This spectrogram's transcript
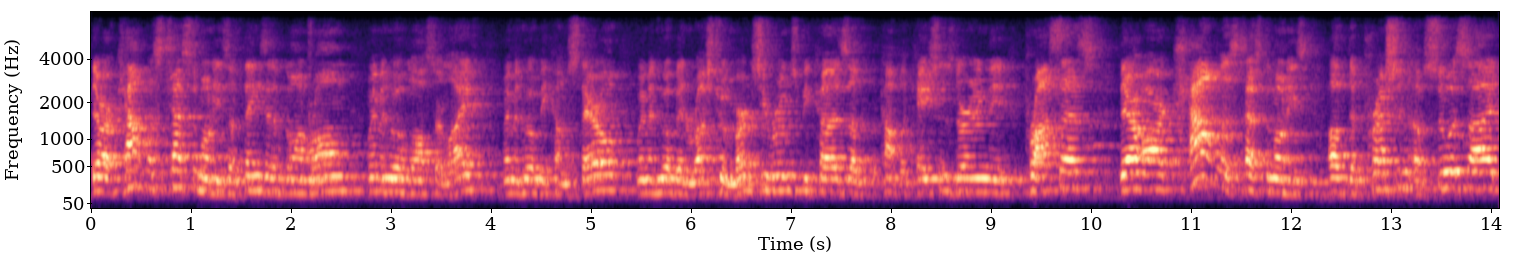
There are countless testimonies of things that have gone wrong women who have lost their life, women who have become sterile, women who have been rushed to emergency rooms because of complications during the process. There are countless testimonies of depression, of suicide,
